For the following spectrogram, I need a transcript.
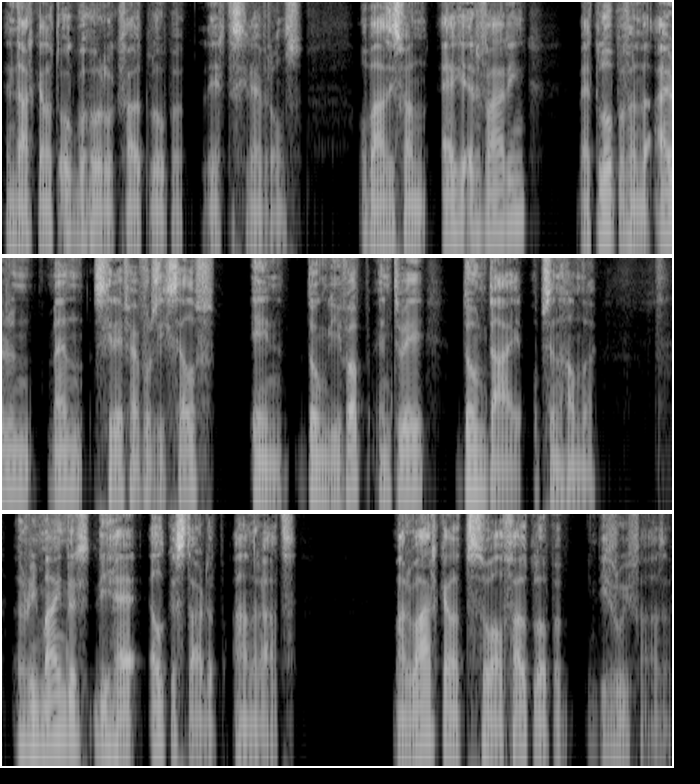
En daar kan het ook behoorlijk fout lopen, leert de schrijver ons. Op basis van eigen ervaring, bij het lopen van de Ironman schreef hij voor zichzelf 1. Don't give up en 2. Don't die op zijn handen. Een reminder die hij elke start-up aanraadt. Maar waar kan het zoal fout lopen in die groeifase?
